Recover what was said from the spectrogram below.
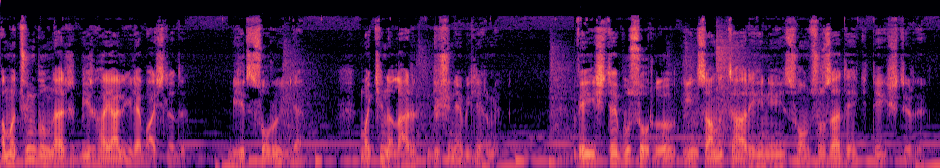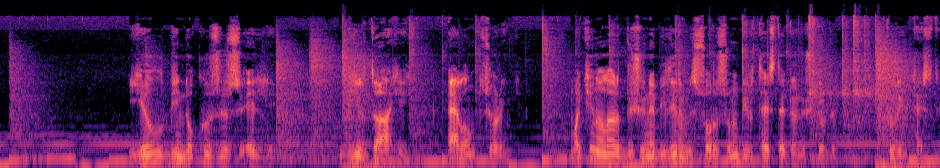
Ama tüm bunlar bir hayal ile başladı. Bir soru ile. Makinalar düşünebilir mi? Ve işte bu soru insanlık tarihini sonsuza dek değiştirdi. Yıl 1950. Bir dahi, Alan Turing. Makinalar düşünebilir mi sorusunu bir teste dönüştürdü. Turing testi.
